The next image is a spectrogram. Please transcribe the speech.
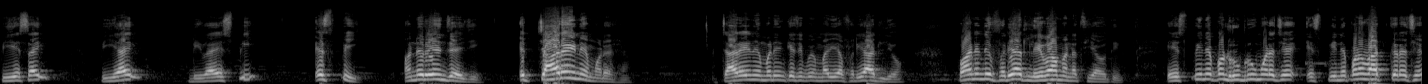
પીએસઆઈ, પીઆઈ, ડીવાયએસપી, એસપી અને રેન્જ આઈજી. એ ચારેયને મળે છે. ચારેયને મળીને કહે છે કે મારી આ ફરિયાદ લ્યો. પણ એની ફરિયાદ લેવામાં નથી આવતી. એસપીને પણ રૂબરૂ મળે છે એસપીને પણ વાત કરે છે.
